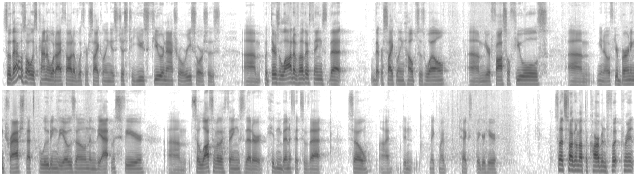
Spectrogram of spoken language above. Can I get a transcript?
So that was always kind of what I thought of with recycling is just to use fewer natural resources. Um, but there's a lot of other things that, that recycling helps as well. Um, your fossil fuels, um, you know, if you're burning trash, that's polluting the ozone and the atmosphere. Um, so lots of other things that are hidden benefits of that. So I didn't make my text bigger here. So that's talking about the carbon footprint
